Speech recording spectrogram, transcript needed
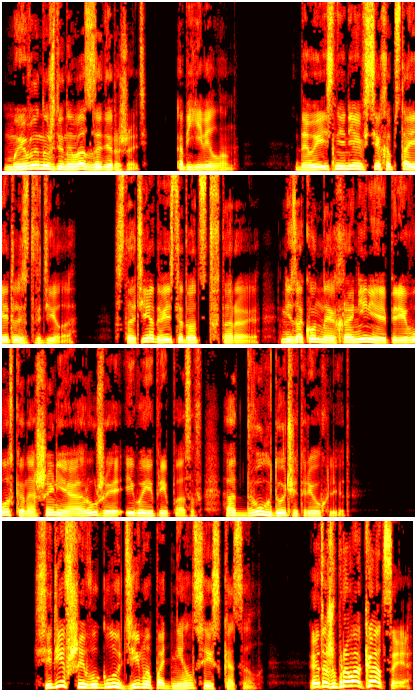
«Мы вынуждены вас задержать», — объявил он. «До выяснения всех обстоятельств дела. Статья 222. Незаконное хранение, перевозка, ношение оружия и боеприпасов от двух до четырех лет. Сидевший в углу Дима поднялся и сказал. «Это же провокация!»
